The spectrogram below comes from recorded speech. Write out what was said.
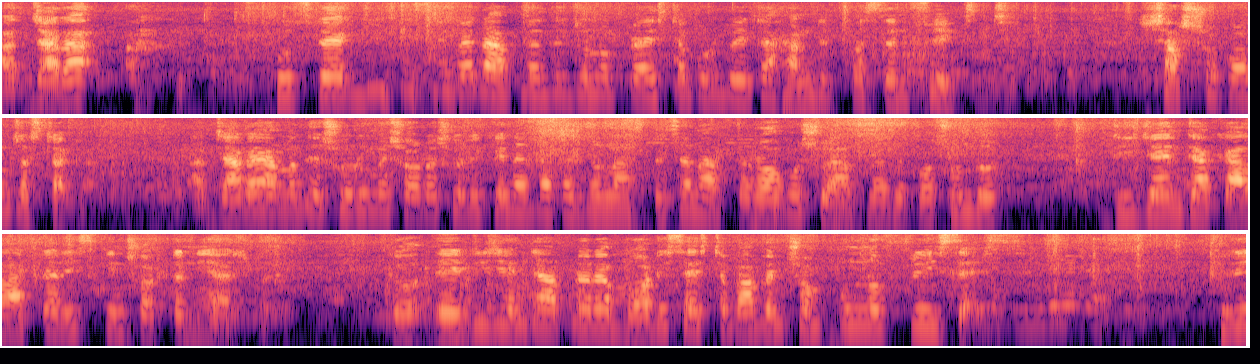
আর যারা খুচরা এক দুই নেবেন, আপনাদের জন্য প্রাইসটা পড়বে এটা হান্ড্রেড পার্সেন্ট ফিক্সড সাতশো পঞ্চাশ টাকা। আর যারা আমাদের শোরুমে সরাসরি কেনাকাটার জন্য আসতে চান, আপনারা অবশ্যই আপনাদের পছন্দ ডিজাইনটা কালারটার স্ক্রিনশটটা নিয়ে আসবেন। তো এই ডিজাইনটা আপনারা বডি সাইজটা পাবেন সম্পূর্ণ ফ্রি সাইজ ফ্রি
